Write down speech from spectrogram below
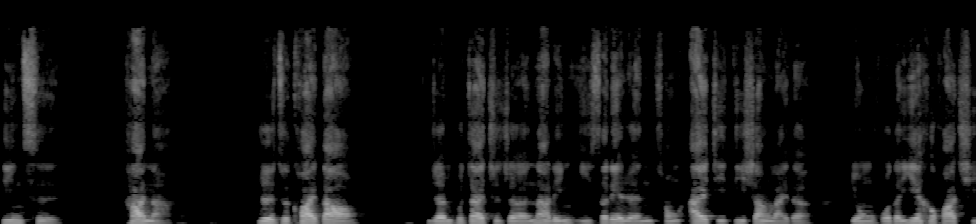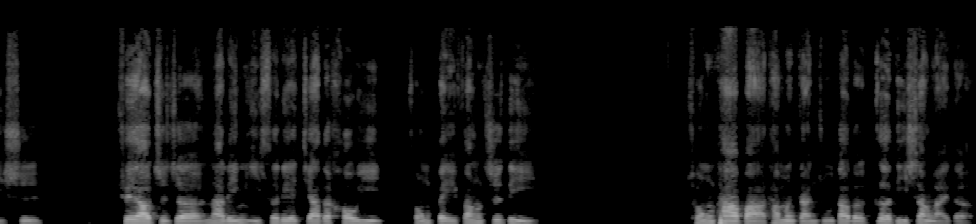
因此，看哪，日子快到，人不再指着那领以色列人从埃及地上来的永活的耶和华起誓。却要指着那领以色列家的后裔从北方之地，从他把他们赶逐到的各地上来的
